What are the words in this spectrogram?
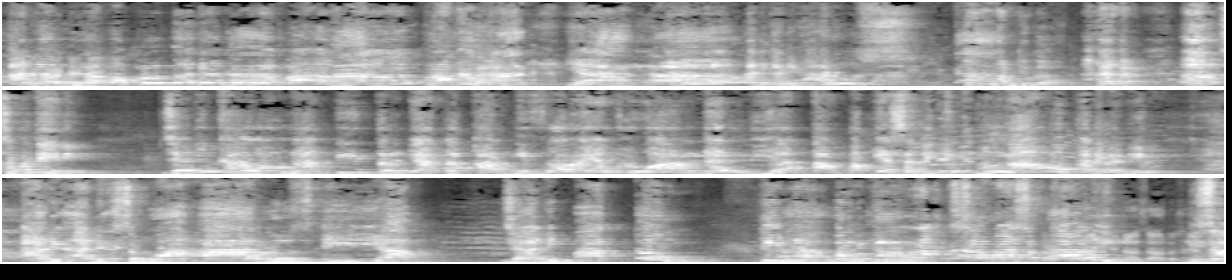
ada beberapa ada beberapa eh, peraturan yang eh, adik-adik harus lakukan juga. Eh, seperti ini. Jadi kalau nanti ternyata karnivora yang keluar dan dia tampaknya sedikit mengamuk adik-adik, adik-adik semua harus diam, jadi patung, tidak bergerak sama sekali. Bisa?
